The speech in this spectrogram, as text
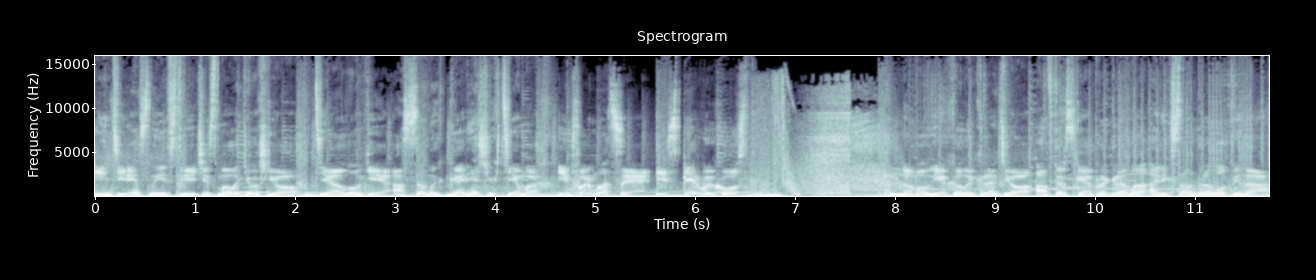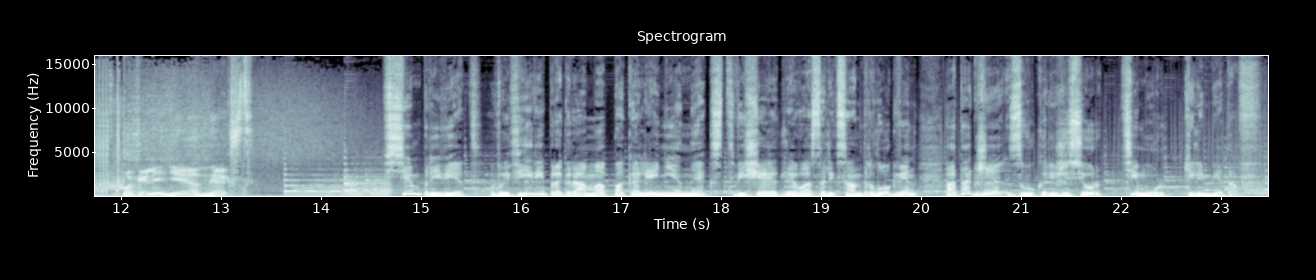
Интересные встречи с молодежью, диалоги о самых горячих темах, информация из первых уст. На волне Халык Радио авторская программа Александра Логвина «Поколение Next». Всем привет! В эфире программа «Поколение Next», вещает для вас Александр Логвин, а также звукорежиссер Тимур Килимбетов.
